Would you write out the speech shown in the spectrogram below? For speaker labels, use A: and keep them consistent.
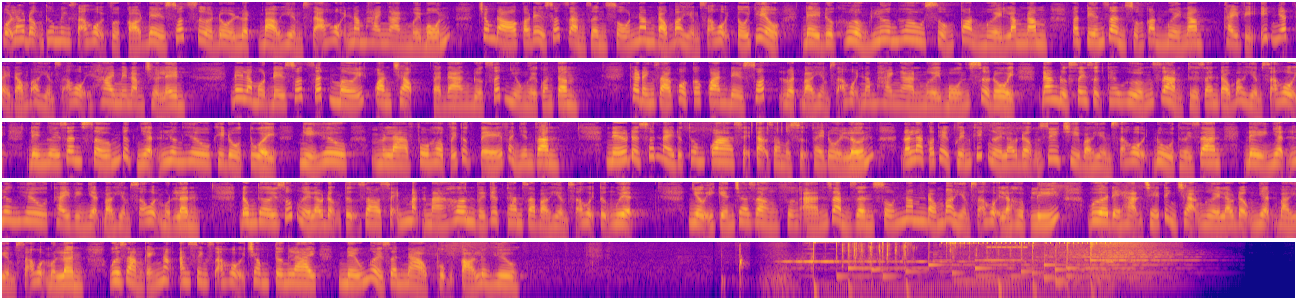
A: Bộ Lao động Thương minh Xã hội vừa có đề xuất sửa đổi luật bảo hiểm xã hội năm 2014, trong đó có đề xuất giảm dần số năm đóng bảo hiểm xã hội tối thiểu để được hưởng lương hưu xuống còn 15 năm và tiến dần xuống còn 10 năm, thay vì ít nhất phải đóng bảo hiểm xã hội 20 năm trở lên. Đây là một đề xuất rất mới, quan trọng và đang được rất nhiều người quan tâm. Theo đánh giá của cơ quan đề xuất, luật bảo hiểm xã hội năm 2014 sửa đổi đang được xây dựng theo hướng giảm thời gian đóng bảo hiểm xã hội để người dân sớm được nhận lương hưu khi đủ tuổi, nghỉ hưu là phù hợp với thực tế và nhân văn. Nếu đề xuất này được thông qua sẽ tạo ra một sự thay đổi lớn, đó là có thể khuyến khích người lao động duy trì bảo hiểm xã hội đủ thời gian để nhận lương hưu thay vì nhận bảo hiểm xã hội một lần, đồng thời giúp người lao động tự do sẽ mặn mà hơn với việc tham gia bảo hiểm xã hội tự nguyện. Nhiều ý kiến cho rằng phương án giảm dần số năm đóng bảo hiểm xã hội là hợp lý, vừa để hạn chế tình trạng người lao động nhận bảo hiểm xã hội một lần, vừa giảm gánh nặng an sinh xã hội trong tương lai nếu người dân nào cũng có lương hưu.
